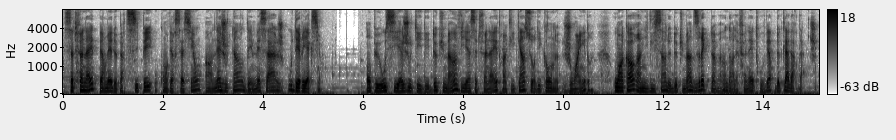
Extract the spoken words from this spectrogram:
Cette fenêtre permet de participer aux conversations en ajoutant des messages ou des réactions. On peut aussi ajouter des documents via cette fenêtre en cliquant sur l'icône « Joindre » ou encore en y glissant le document directement dans la fenêtre ouverte de clavardage.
